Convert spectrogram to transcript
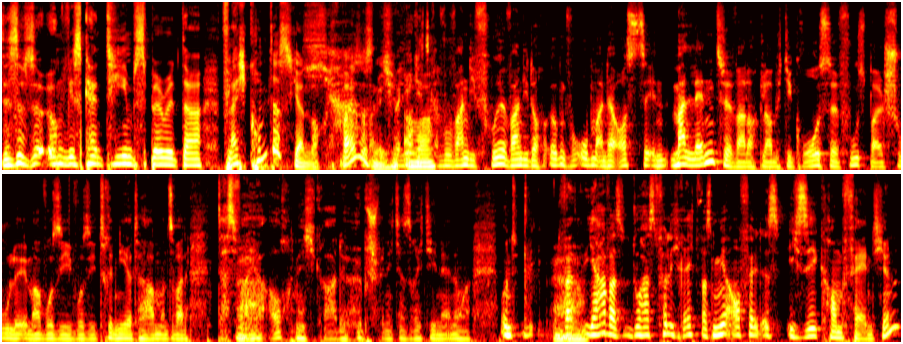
Das ist so, irgendwie ist kein Team Spirit da. Vielleicht kommt das ja noch. Ja, weiß es nicht. Ich überlege jetzt, wo waren die früher? Waren die doch irgendwo oben an der Ostsee in Malente war doch, glaube ich, die große Fußballschule immer, wo sie, wo sie trainiert haben und so weiter. Das war ja, ja auch nicht gerade hübsch, wenn ich das richtig in Erinnerung habe. Und ja. ja, was, du hast völlig recht, was mir auffällt, ist, ich sehe kaum Fähnchen.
